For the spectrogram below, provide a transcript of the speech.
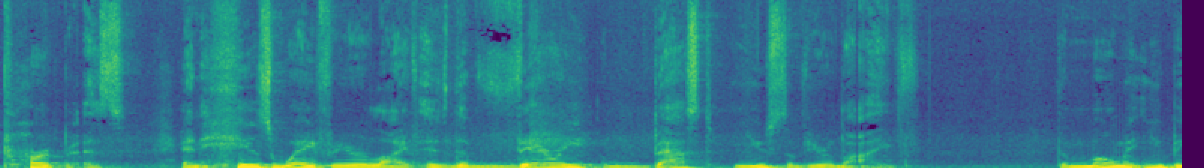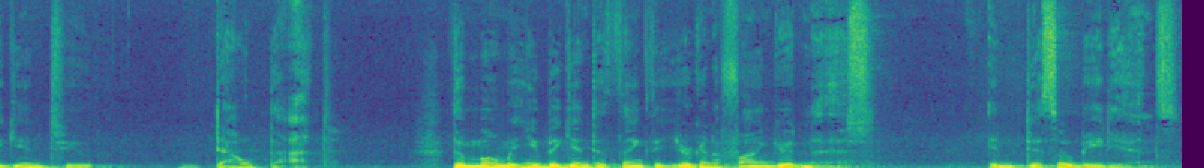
purpose and his way for your life is the very best use of your life, the moment you begin to doubt that. The moment you begin to think that you're going to find goodness in disobedience,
